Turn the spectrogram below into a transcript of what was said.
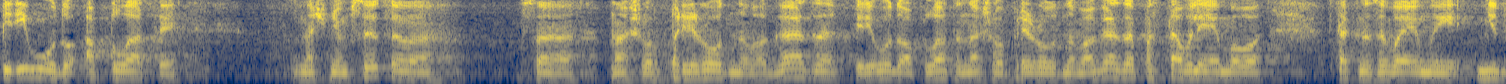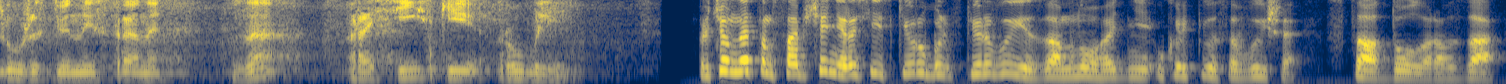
переводу оплаты. Начнем с этого с нашего природного газа, переводу оплаты нашего природного газа, поставляемого в так называемые недружественные страны, за российские рубли. Причем на этом сообщении российский рубль впервые за много дней укрепился выше 100 долларов за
